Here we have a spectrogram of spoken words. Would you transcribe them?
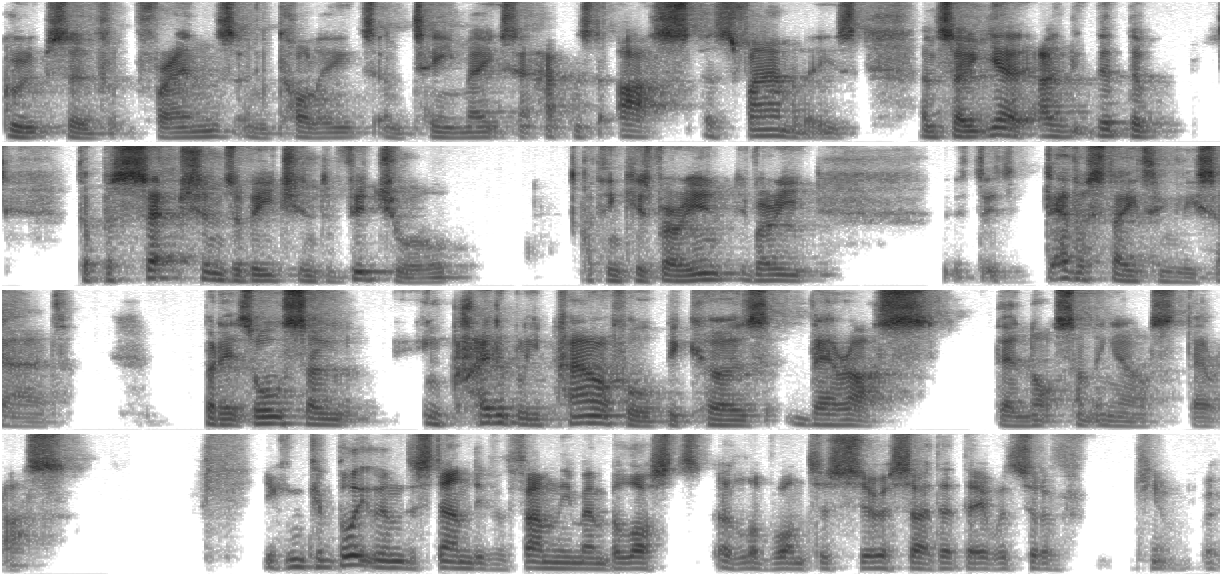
groups of friends and colleagues and teammates. It happens to us as families. And so, yeah, I, the, the, the perceptions of each individual, I think, is very, very, it's devastatingly sad, but it's also incredibly powerful because they're us. They're not something else. They're us you can completely understand if a family member lost a loved one to suicide that they would sort of you know uh,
